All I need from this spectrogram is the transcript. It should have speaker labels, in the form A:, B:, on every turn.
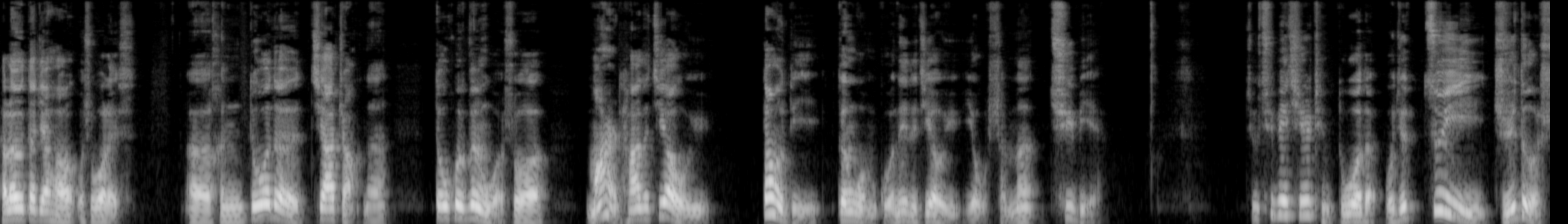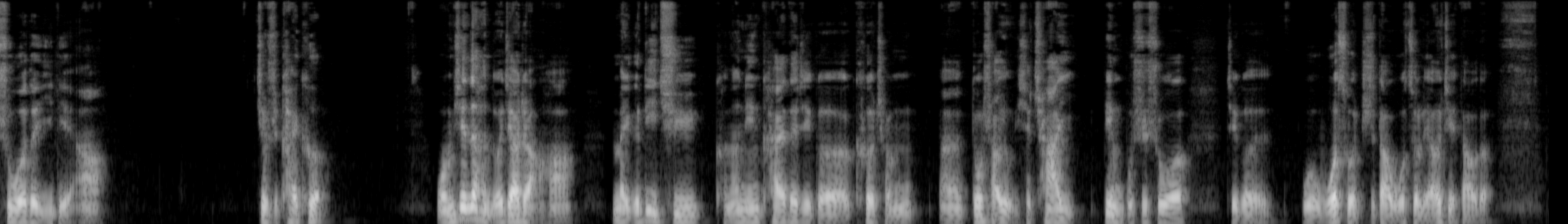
A: Hello，大家好，我是 Wallace。呃，很多的家长呢都会问我说，马耳他的教育到底跟我们国内的教育有什么区别？这个区别其实挺多的。我觉得最值得说的一点啊，就是开课。我们现在很多家长哈，每个地区可能您开的这个课程，呃，多少有一些差异，并不是说这个。我我所知道，我所了解到的，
